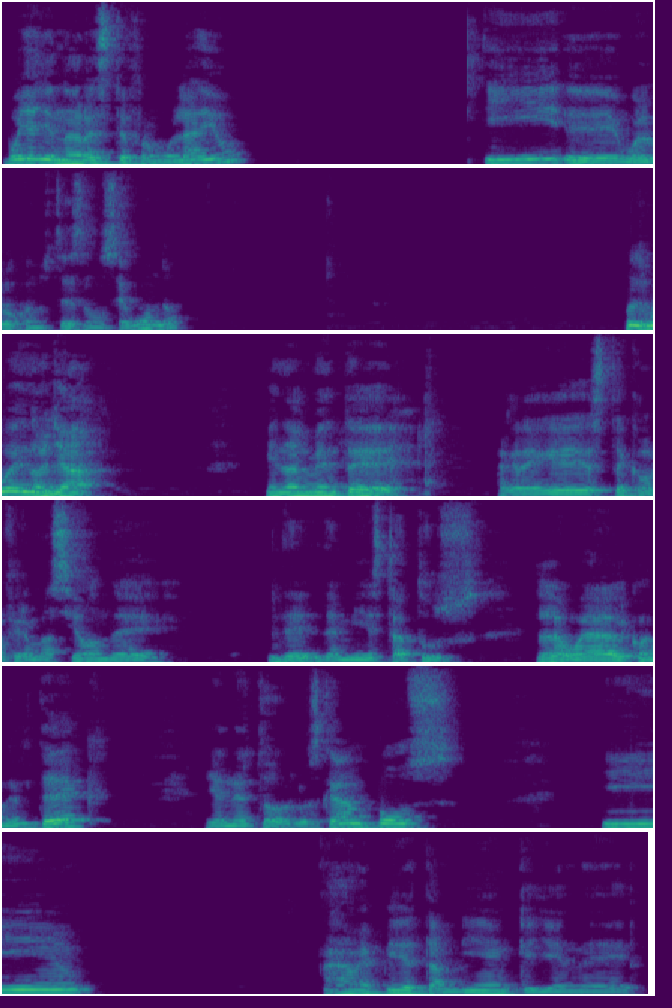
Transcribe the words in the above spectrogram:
Voy a llenar este formulario y eh, vuelvo con ustedes en un segundo. Pues bueno, ya finalmente agregué esta confirmación de, de mi estatus laboral con el TEC, llené todos los campos y ah, me pide también que llene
